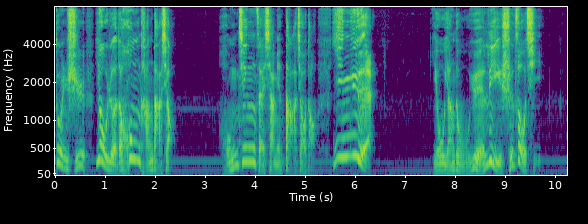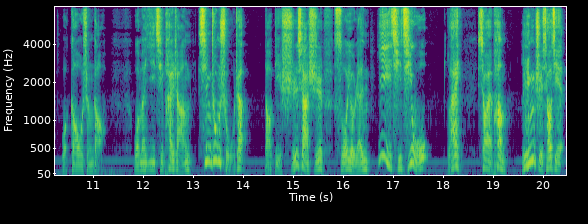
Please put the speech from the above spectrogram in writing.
顿时又惹得哄堂大笑。红晶在下面大叫道：“音乐！”悠扬的五乐立时奏起。我高声道：“我们一起拍掌，心中数着，到第十下时，所有人一起起舞。来，小矮胖，灵芝小姐。”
